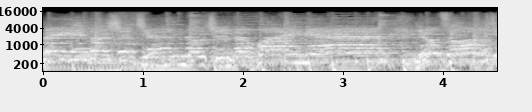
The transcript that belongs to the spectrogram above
每一段时间都值得怀念。有昨天，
